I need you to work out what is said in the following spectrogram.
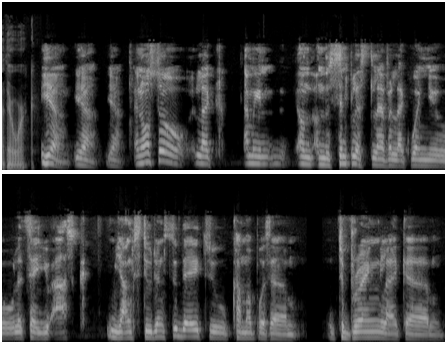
other work. Yeah, yeah, yeah. And also, like, I mean, on, on the simplest level, like when you, let's say, you ask young students today to come up with a, um, to bring like a um,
